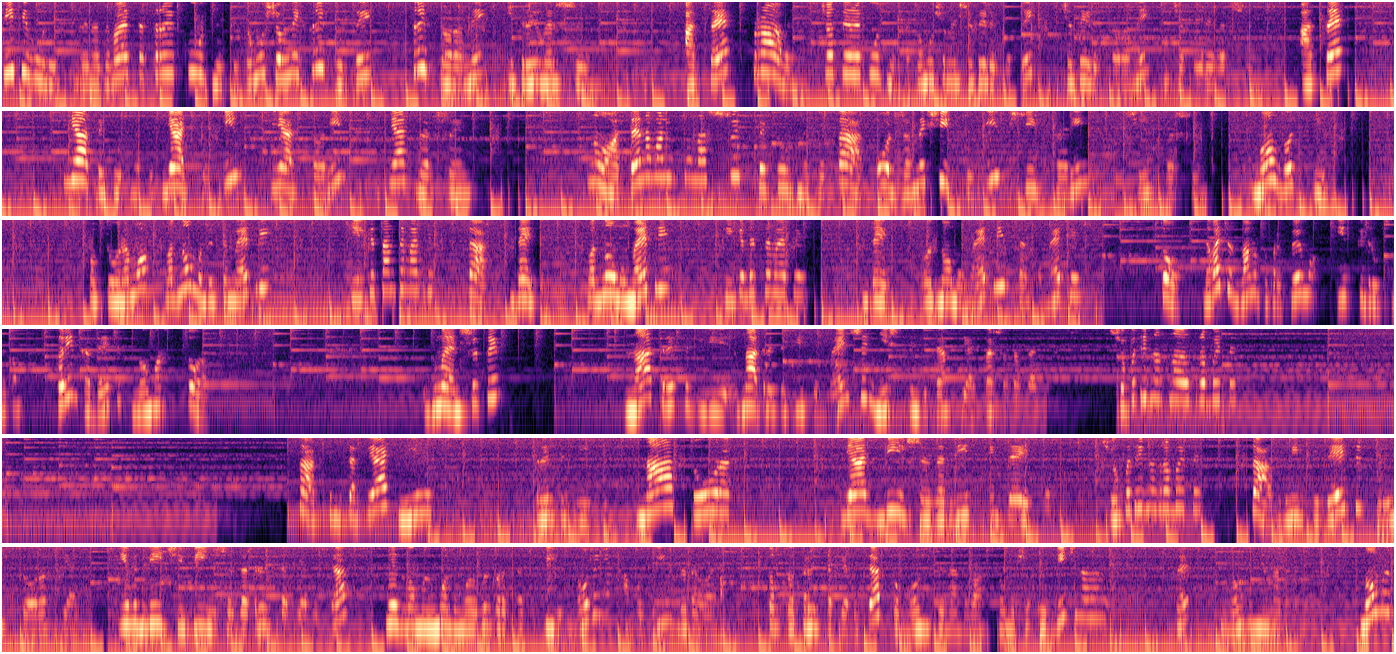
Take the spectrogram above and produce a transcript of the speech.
Ці фігури називаються трикутники, тому що в них три кути, три сторони і три вершини. А це правильно чотирикутники, тому що в них чотири кути, чотири сторони і чотири вершини. А це п'ятикутники, п'ять кутів, п'ять сторін, п'ять вершин. Ну, а це на малюнку у нас шестикутники. Так, отже, в них шість кутів, шість сторін, шість вершин. Молодці. Повторимо в одному дециметрі скільки сантиметрів? Так, 10. В одному метрі скільки дециметрів? 10. В одному метрі сантиметрів 100. Давайте з вами попрацюємо із підручником. Сторінка 10, номер 40. Зменшити на 30, на 38 менше, ніж 75. Перше завдання. Що потрібно зна- зробити? Так, 75 мінус 38. На 45 більше за 210. Що потрібно зробити? Так, 210 плюс 45. І вдвічі більше за 350 ми з вами можемо використати дію множення або дію додавання. Тобто 350 помножити на 2, тому що удвічі це множення на 2. Номер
